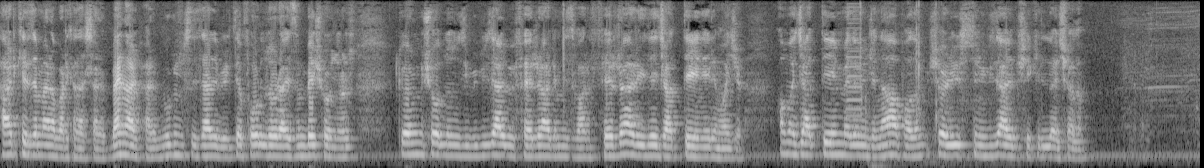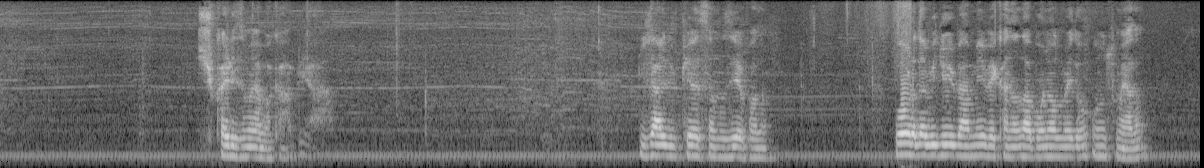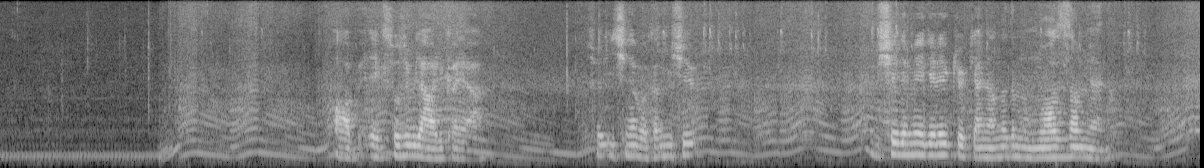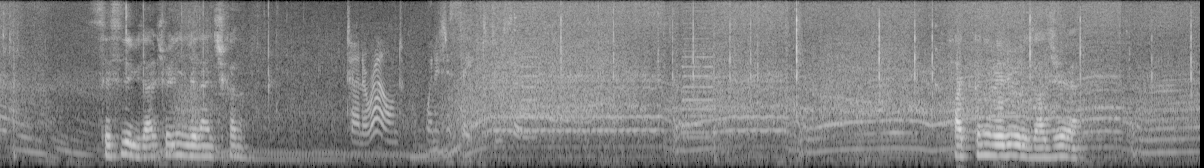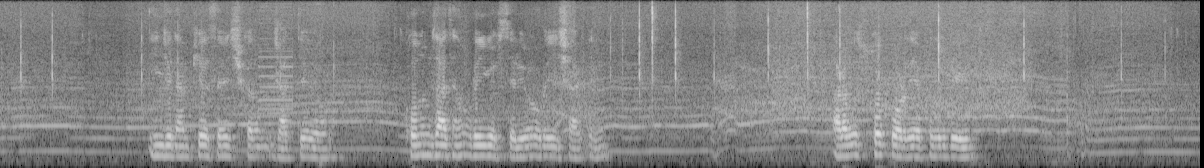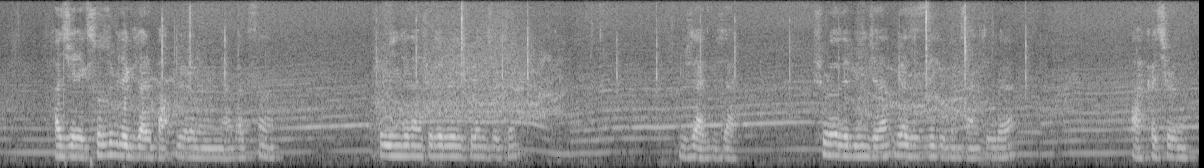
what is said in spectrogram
Herkese merhaba arkadaşlar. Ben Alper. Bugün sizlerle birlikte Forza Horizon 5 oynuyoruz. Görmüş olduğunuz gibi güzel bir Ferrari'miz var. Ferrari ile caddeye inelim hacı. Ama caddeye inmeden önce ne yapalım? Şöyle üstünü güzel bir şekilde açalım. Şu karizmaya bak abi ya. Güzel bir piyasamızı yapalım. Bu arada videoyu beğenmeyi ve kanala abone olmayı da unutmayalım. Abi egzozu bile harika ya. Şöyle içine bakalım. İçi bir şey demeye gerek yok yani anladın mı? Muazzam yani. Sesi de güzel. Şöyle inceden çıkalım. Turn around when it is safe to do so. Hakkını veriyoruz acı. İnceden piyasaya çıkalım caddeye doğru. Konum zaten orayı gösteriyor. Orayı işaretledim. Araba stok bu arada yapılır değil. Hacı egzozu bile güzel patlıyor arabanın ya baksana. Şöyle inceden şurada bir freni çekeyim. Güzel güzel. Şurada da bir inceden biraz hızlı girdim sanki buraya. Ah kaçırdım.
